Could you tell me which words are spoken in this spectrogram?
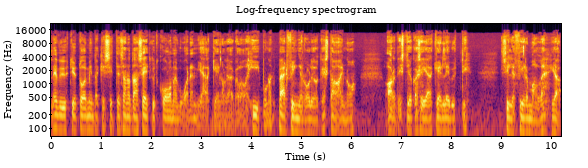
levyyhtiötoimintakin sitten sanotaan 73 vuoden jälkeen oli aika lailla hiipunut. Badfinger oli oikeastaan ainoa artisti, joka sen jälkeen levytti sille firmalle ja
